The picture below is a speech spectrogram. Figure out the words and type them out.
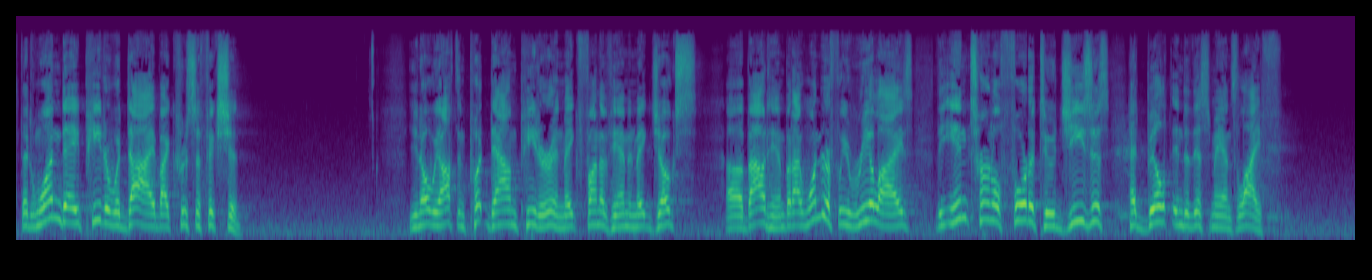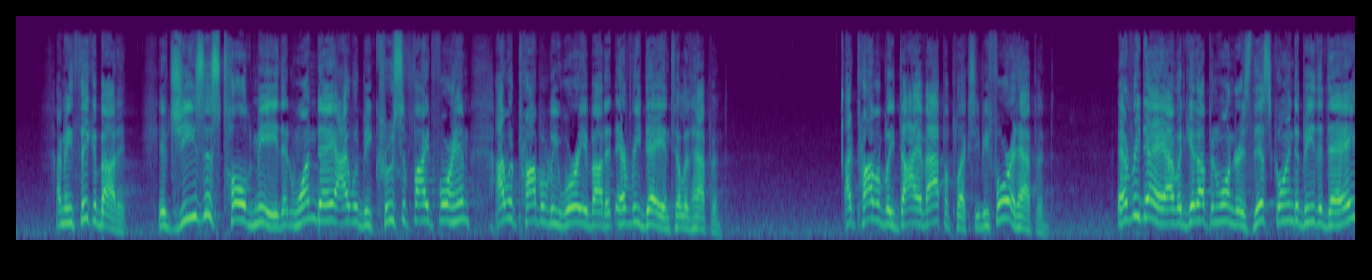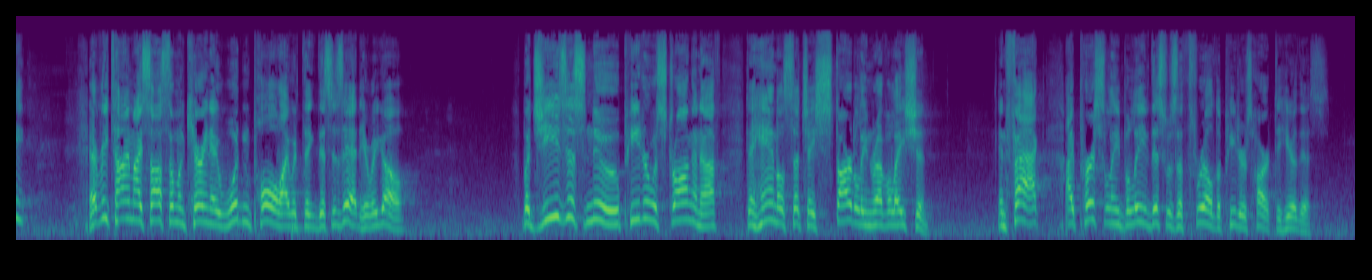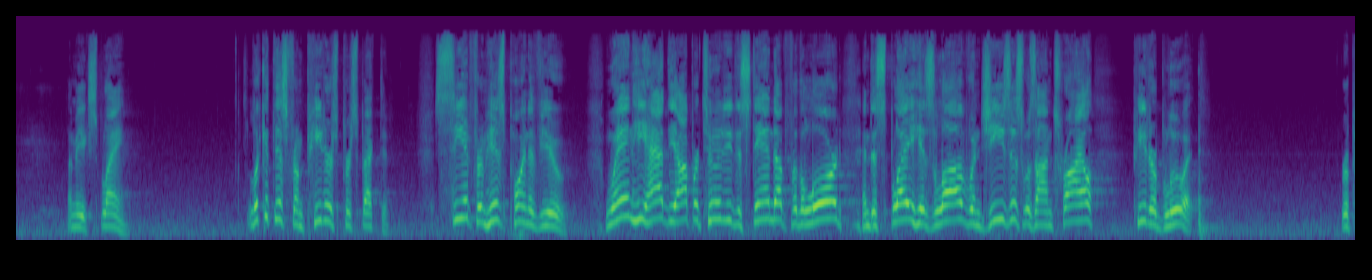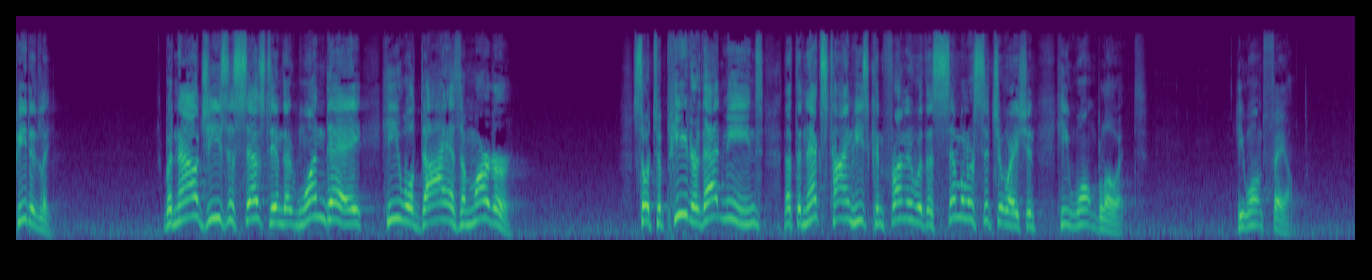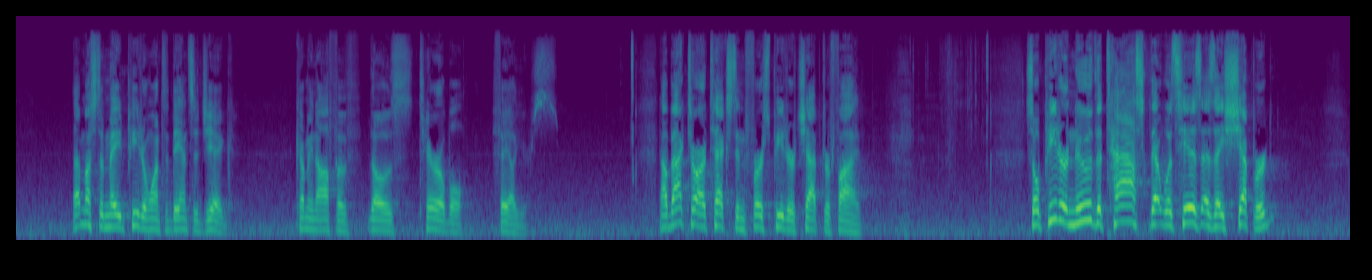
that one day Peter would die by crucifixion. You know, we often put down Peter and make fun of him and make jokes uh, about him, but I wonder if we realize the internal fortitude Jesus had built into this man's life. I mean, think about it. If Jesus told me that one day I would be crucified for him, I would probably worry about it every day until it happened. I'd probably die of apoplexy before it happened. Every day I would get up and wonder, is this going to be the day? Every time I saw someone carrying a wooden pole, I would think, this is it, here we go. But Jesus knew Peter was strong enough to handle such a startling revelation. In fact, I personally believe this was a thrill to Peter's heart to hear this. Let me explain. Look at this from Peter's perspective. See it from his point of view. When he had the opportunity to stand up for the Lord and display his love when Jesus was on trial, Peter blew it repeatedly. But now Jesus says to him that one day he will die as a martyr. So to Peter, that means that the next time he's confronted with a similar situation, he won't blow it. He won't fail. That must have made Peter want to dance a jig coming off of those terrible failures. Now back to our text in 1 Peter chapter 5. So Peter knew the task that was his as a shepherd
